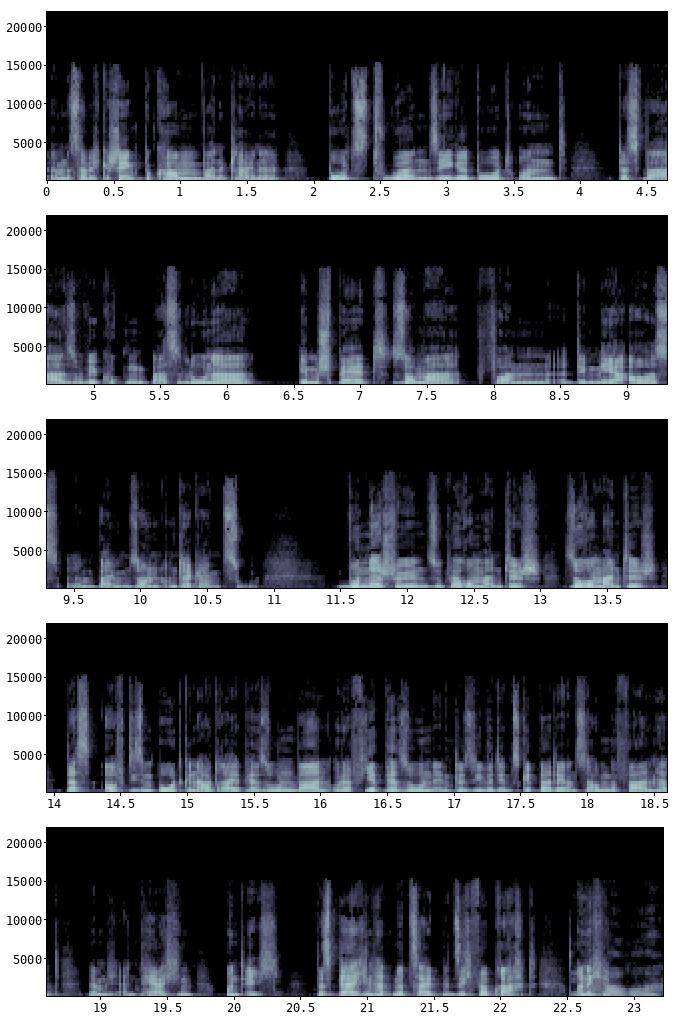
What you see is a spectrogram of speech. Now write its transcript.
Ähm, das habe ich geschenkt bekommen, war eine kleine Bootstour, ein Segelboot und das war so, wir gucken Barcelona im Spätsommer von dem Meer aus ähm, beim Sonnenuntergang zu. Wunderschön, super romantisch, so romantisch, dass auf diesem Boot genau drei Personen waren oder vier Personen inklusive dem Skipper, der uns da rumgefahren hat, nämlich ein Pärchen und ich. Das Pärchen hat nur Zeit mit sich verbracht der und ich Horror.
